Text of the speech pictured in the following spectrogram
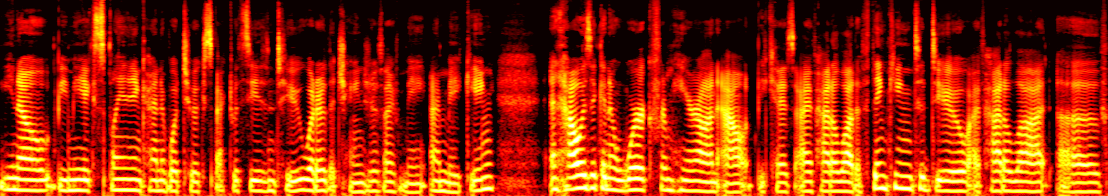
you know, be me explaining kind of what to expect with season two. What are the changes I've made I'm making, and how is it going to work from here on out? Because I've had a lot of thinking to do. I've had a lot of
